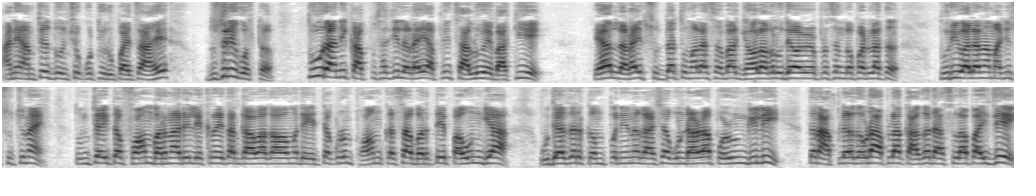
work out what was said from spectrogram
आणि आमचेच दोनशे कोटी रुपयाचा आहे. दुसरी गोष्ट तूर आणि कापूसाची लढाई आपली चालू आहे बाकी आहे. या लढाईत सुद्धा तुम्हाला सहभाग घ्यावा लागेल. उद्या वेळ प्रसंग पडला तर तुरीवाल्यांना माझी सूचना आहे. तुमच्या इथं फॉर्म भरणारे लेकरं येतात गावागावामध्ये. याच्याकडून फॉर्म कसा भरते पाहून घ्या. उद्या जर कंपनीनं गाशा गुंडाळा पळून गेली तर आपल्या तेवढा आपला कागद असला पाहिजे.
